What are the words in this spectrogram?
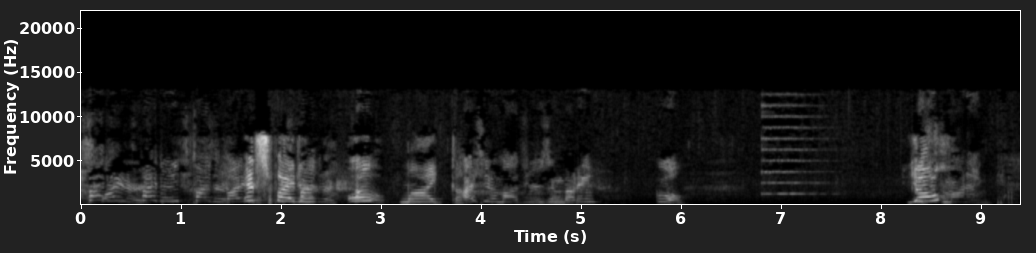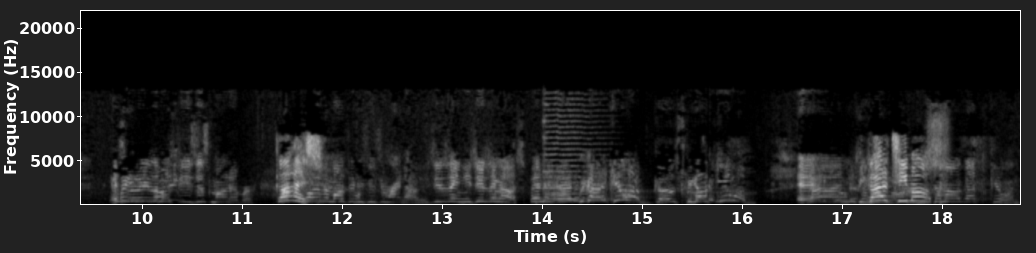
Spider. Spider. It's spider. It's Spider. Oh my god. I see the mods you're using, buddy. Cool. Yo, He's just modding. It's literally the most easiest mod ever. guys. One of the mods that he's using right now. He's using he's using a spin head. We gotta kill him. Ghost. We gotta kill him. And We gotta team up. Somehow got to kill him.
